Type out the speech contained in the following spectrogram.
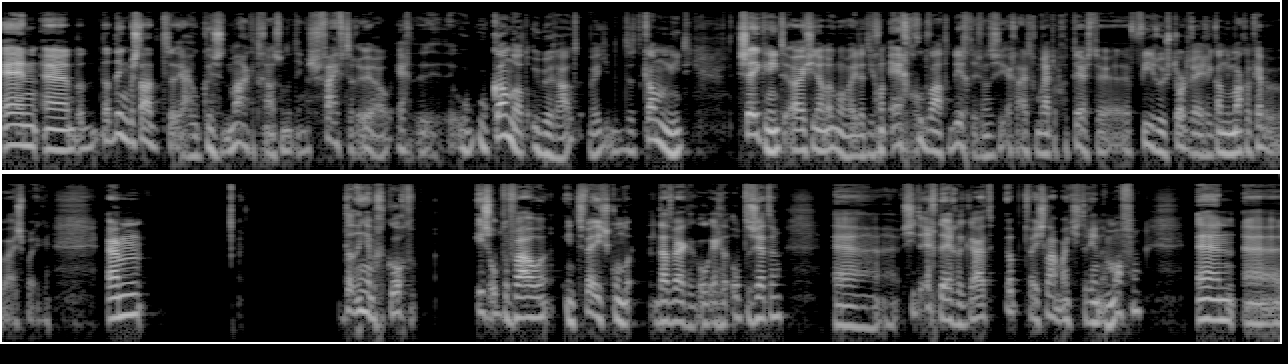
En eh, dat, dat ding bestaat, eh, ja, hoe kun je het maken trouwens? Want dat ding was 50 euro. Echt, eh, hoe, hoe kan dat überhaupt? Weet je, dat kan niet. Zeker niet als je dan ook nog weet dat hij gewoon echt goed waterdicht is. Want als hij echt uitgebreid op getest. eh, vier uur stortregen kan die makkelijk hebben, bij wijze van spreken. Ehm, dat ding heb ik gekocht. Is op te vouwen. In twee seconden daadwerkelijk ook echt op te zetten. Ziet er echt degelijk uit. Op twee slaapmatjes erin en maffen. En eh,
